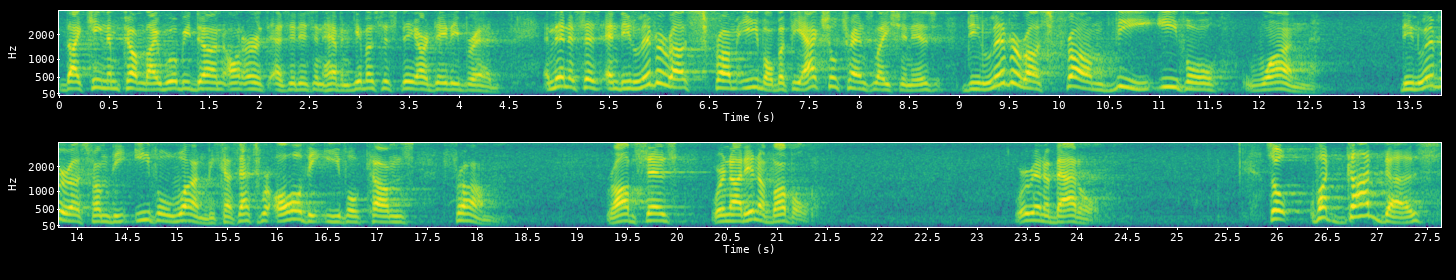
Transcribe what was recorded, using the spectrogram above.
Thy kingdom come, thy will be done on earth as it is in heaven. Give us this day our daily bread. And then it says, and deliver us from evil. But the actual translation is, deliver us from the evil one. Deliver us from the evil one, because that's where all the evil comes from. Rob says, we're not in a bubble, we're in a battle. So, what God does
